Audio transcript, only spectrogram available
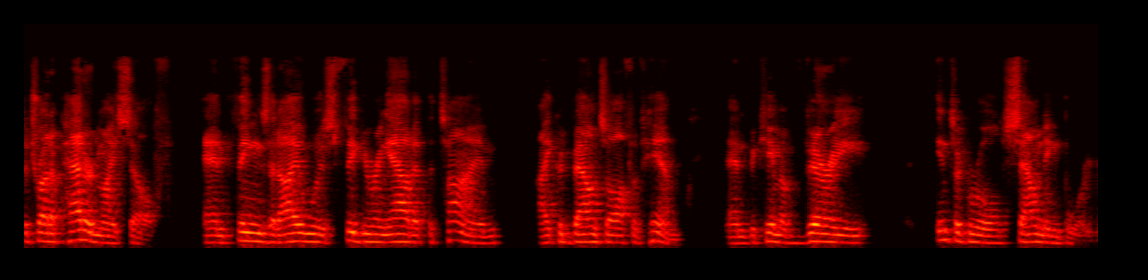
to try to pattern myself and things that I was figuring out at the time, I could bounce off of him and became a very integral sounding board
